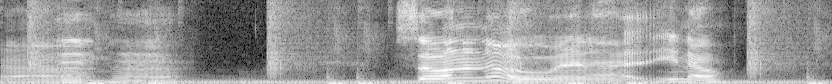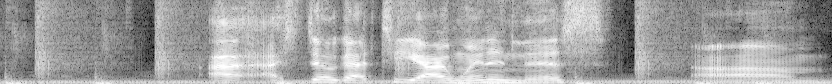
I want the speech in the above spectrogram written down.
Um, mm-hmm. So I don't know, and I, you know, I, I still got T.I. winning this. Um,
